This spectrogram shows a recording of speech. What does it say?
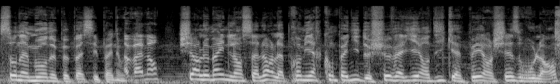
Son amour ne peut pas s'épanouir. Ah bah non. Charlemagne lance alors la première compagnie de chevaliers handicapés en chaise roulante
